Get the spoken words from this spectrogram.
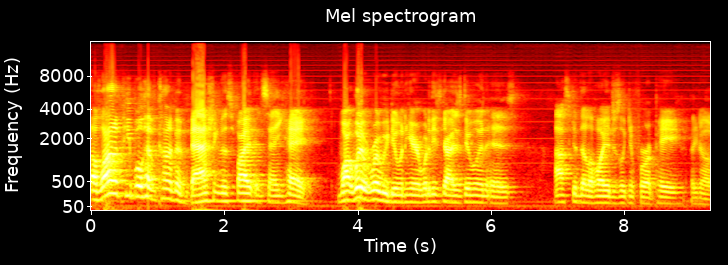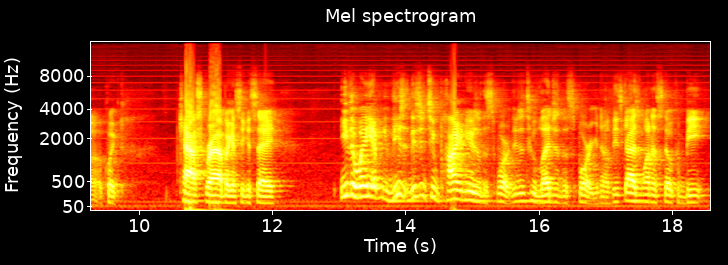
a lot of people have kind of been bashing this fight and saying, hey, what, what, are, what are we doing here? What are these guys doing? Is Oscar De La Hoya just looking for a pay, you know, a quick cash grab, I guess you could say. Either way, I mean, these these are two pioneers of the sport. These are two legends of the sport. You know, if these guys want to still compete,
